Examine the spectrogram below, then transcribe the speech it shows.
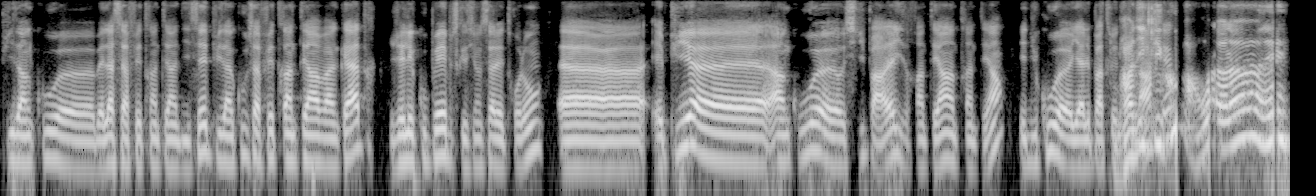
Puis d'un coup, euh, ben là, ça fait 31 à 17. Puis d'un coup, ça fait 31 à 24. Je vais les couper parce que sinon, ça allait trop long. Euh, et puis, euh, un coup euh, aussi, pareil, 31 à 31. Et du coup, euh, il y a le Patriot qui Brady qui court. Oh là là, allez.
